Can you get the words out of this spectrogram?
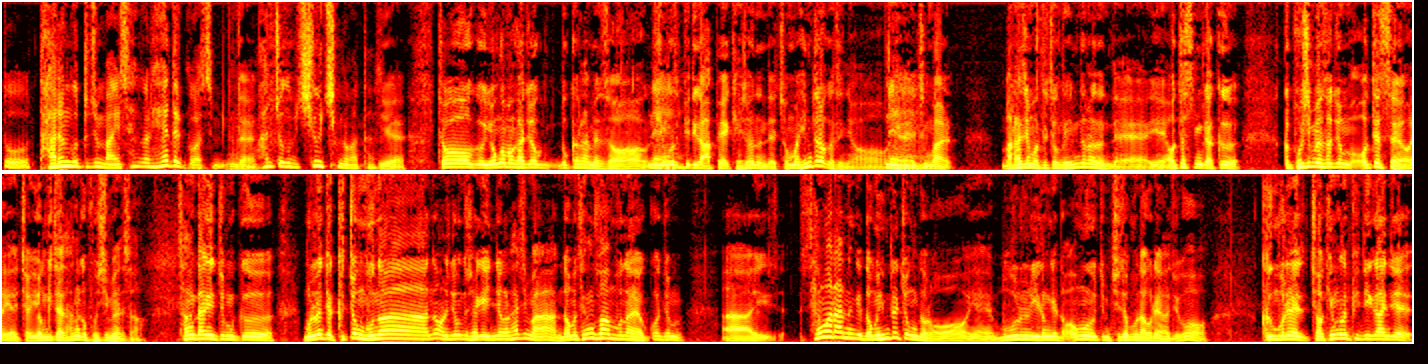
또 다른 것도 좀 많이 생각을 해야 될 것 같습니다. 네. 한쪽으로 치우친 것 같아서. 예. 저그 용감한 가족 녹화를 하면서 네. 김호수 PD가 앞에 계셨는데 정말 힘들었거든요. 네. 예, 정말 말하지 못할 정도 힘들었는데 예, 어떻습니까? 그, 그 보시면서 좀 어땠어요? 예, 저 연기자 하는 거 보시면서 상당히 좀 그 물론 이제 그쪽 문화는 어느 정도 저희가 인정을 하지만 너무 생소한 문화였고 좀 아, 이 생활하는 게 너무 힘들 정도로 예, 물 이런 게 너무 좀 지저분하고 그래가지고 그 물에 저 김광 PD가 이제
